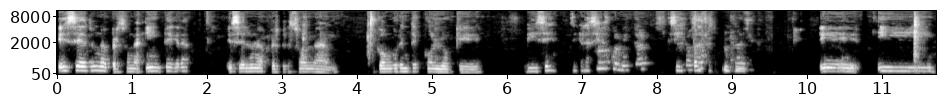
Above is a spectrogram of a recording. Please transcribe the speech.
Es ser una persona íntegra, es ser una persona congruente con lo que dice. Gracias. Sí, pasa. Eh, y,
